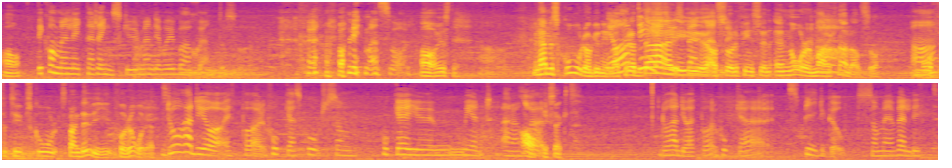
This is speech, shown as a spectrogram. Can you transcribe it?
ja. Det kom en liten regnskur men det var ju bara skönt och så blir man sval. Ja, just det. Ja. Men det här med skor då Gunilla, ja, för det där är ju, är ju alltså, det finns ju en enorm marknad alltså. Ja. Vad för typ skor sprang du i förra året? Då hade jag ett par Hoka-skor som Hoka är ju medarrangör. Ja, exakt. Då hade jag ett par Hoka Speedgoat som är väldigt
